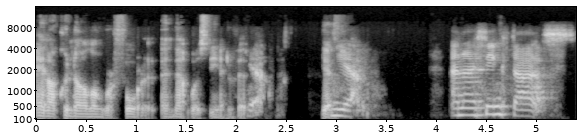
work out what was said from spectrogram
and I could no longer afford it. And that was the end of it. Yeah. Yeah. Yeah. And I think that's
